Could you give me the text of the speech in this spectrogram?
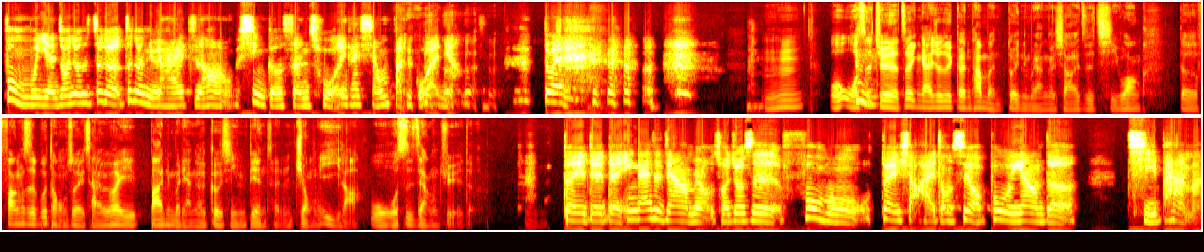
父母眼中，就是这个这个女孩子哈，性格生错，应该相反过来那样子。对。嗯，我我是觉得这应该就是跟他们对你们两个小孩子期望的方式不同，所以才会把你们两个个性变成迥异啦。我是这样觉得。对对对，应该是这样，没有错。就是父母对小孩总是有不一样的期盼嘛，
